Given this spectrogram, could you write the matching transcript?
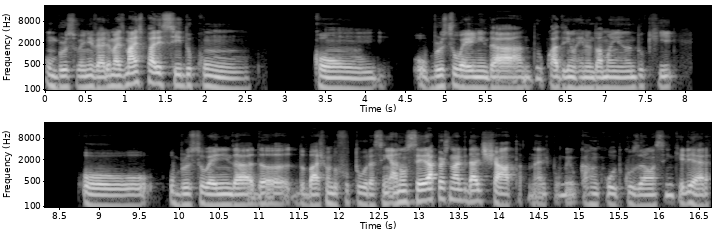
um Bruce Wayne velho, mas mais parecido com com o Bruce Wayne da, do quadrinho Reino do Amanhã do que o, o Bruce Wayne da, do, do Batman do futuro, assim, a não ser a personalidade chata, né? Tipo, meio carrancudo, cuzão, assim, que ele era.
